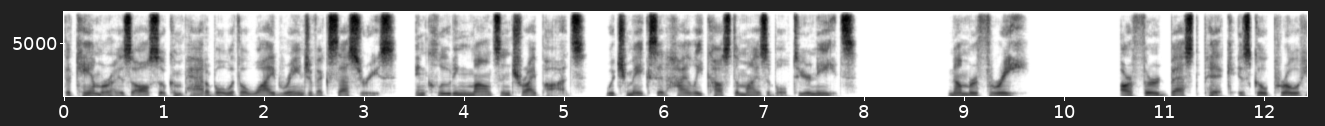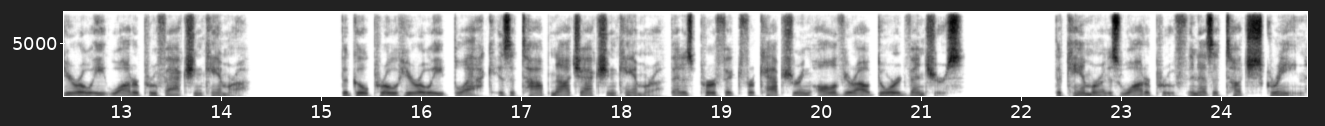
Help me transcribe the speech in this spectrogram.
The camera is also compatible with a wide range of accessories, including mounts and tripods, which makes it highly customizable to your needs. Number 3. Our third best pick is GoPro Hero 8 Waterproof Action Camera. The GoPro Hero 8 Black is a top notch action camera that is perfect for capturing all of your outdoor adventures. The camera is waterproof and has a touch screen,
